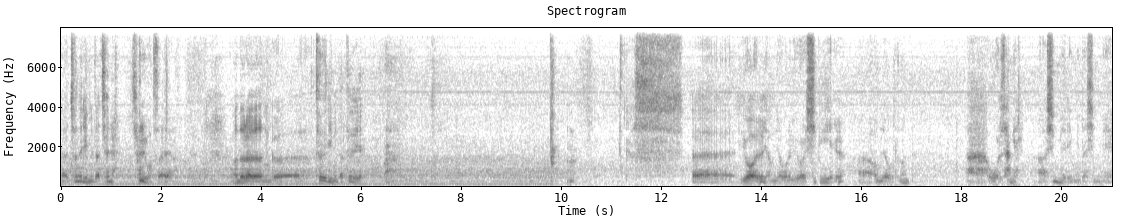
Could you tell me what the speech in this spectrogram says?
어, 천일입니다. 천일. 천일 복사예요. 오늘은 그 토요일입니다. 토요일. 에, 6월 양력으로 6월 12일, 아, 음력으로는 아, 5월 3일, 아, 신묘일입니다. 신묘일.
